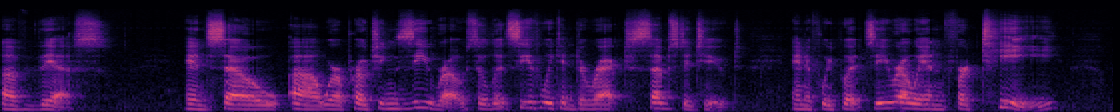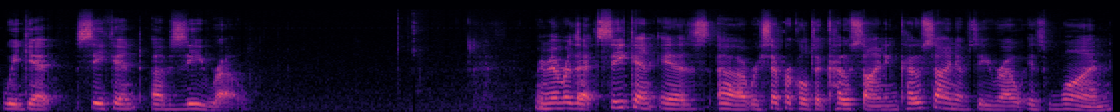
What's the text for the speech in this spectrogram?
of this. And so uh, we're approaching zero. So let's see if we can direct substitute. And if we put zero in for t, we get secant of zero. Remember that secant is uh, reciprocal to cosine, and cosine of 0 is 1.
